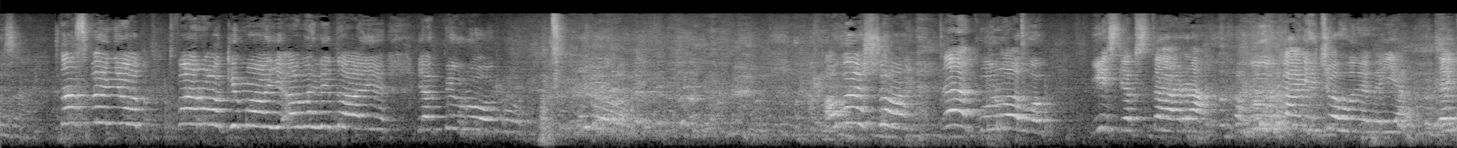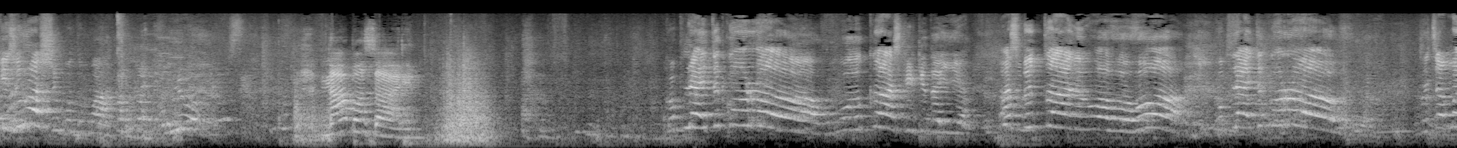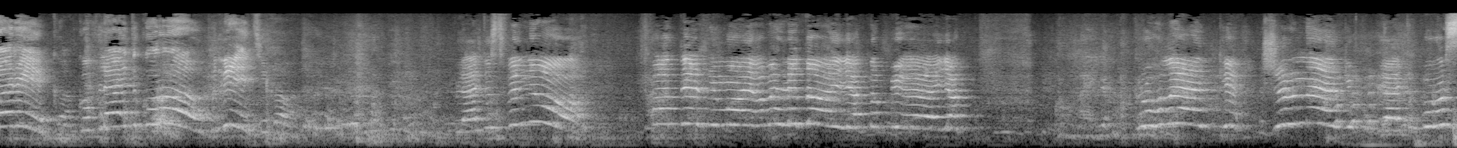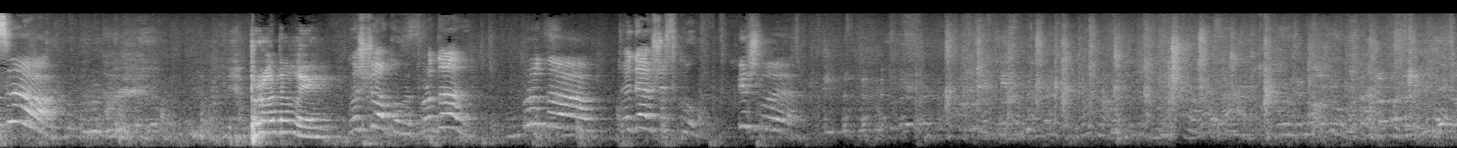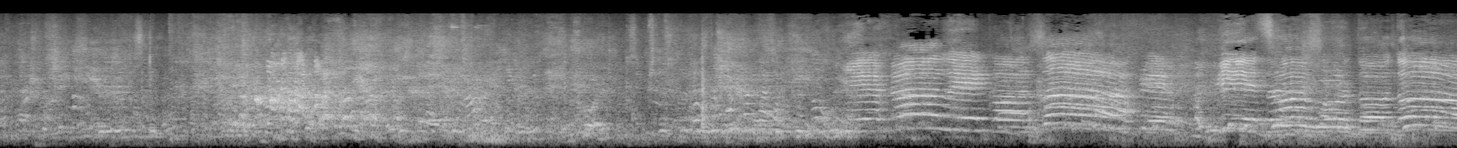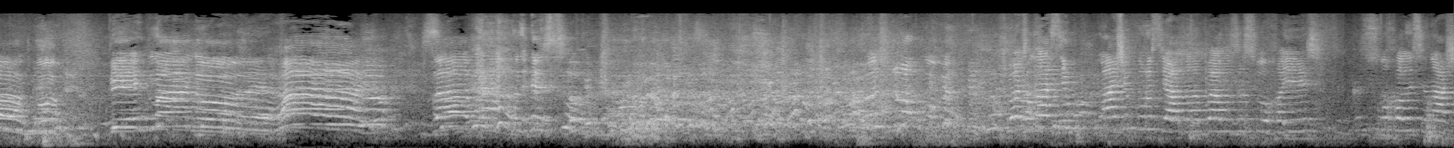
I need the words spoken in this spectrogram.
Везете на? Та свиньок два роки має, а виглядає як півроку. А ви що? Так, корову, їсть як стара. Молока нічого не дає. За якісь гроші буду мати. На базарі.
